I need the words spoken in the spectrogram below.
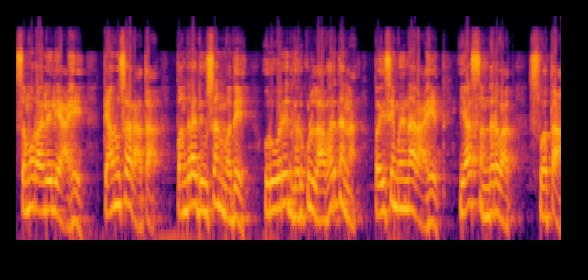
समोर आलेली आहे. त्यानुसार आता पंधरा दिवसांमध्ये उर्वरित घरकुल लाभार्थ्यांना पैसे मिळणार आहेत. या संदर्भात स्वतः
